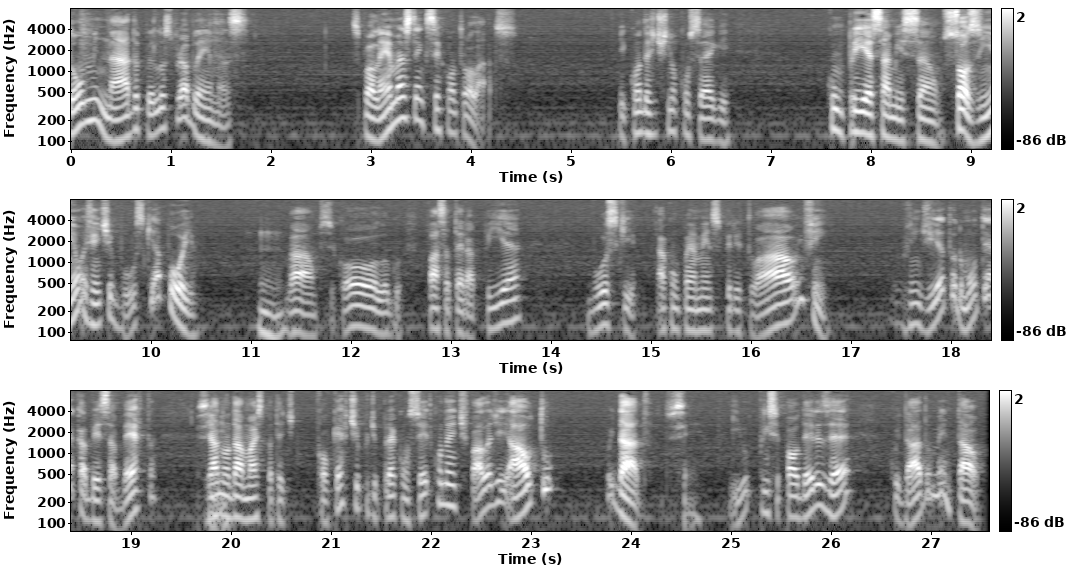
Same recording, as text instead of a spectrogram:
dominado pelos problemas. Os problemas têm que ser controlados. E quando a gente não consegue cumprir essa missão sozinho, a gente busque apoio. Uhum. Vá a um psicólogo, faça terapia, busque acompanhamento espiritual, enfim. Hoje em dia todo mundo tem a cabeça aberta, já Sim. não dá mais para ter qualquer tipo de preconceito quando a gente fala de autocuidado. Sim. E o principal deles é cuidado mental.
